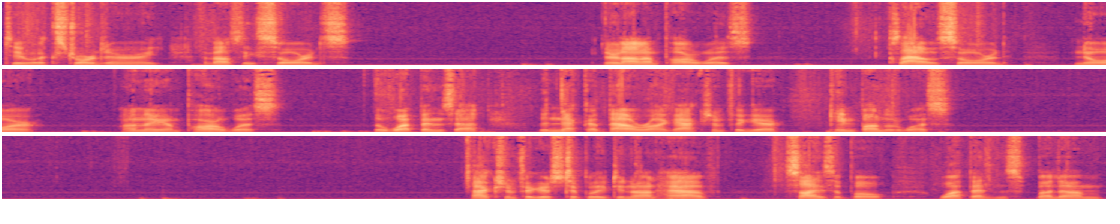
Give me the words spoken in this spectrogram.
too extraordinary about these swords. They're not on par with Cloud Sword, nor are they on par with the weapons that the NECA Balrog action figure came bundled with. Action figures typically do not have sizable weapons, but um,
